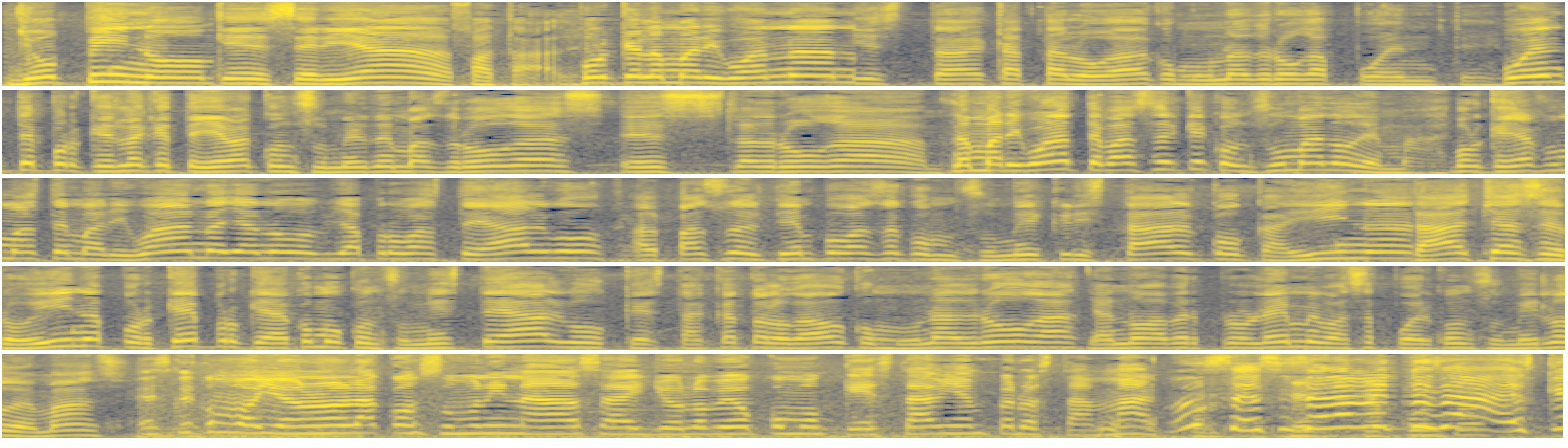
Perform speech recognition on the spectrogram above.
Yo opino que sería fatal, porque la marihuana está catalogada como una droga puente. Puente porque es la que te lleva a consumir demás drogas, es la droga... La marihuana te va a hacer que consuma lo demás, porque ya fumaste marihuana, ya no ya probaste algo, al paso del tiempo vas a consumir cristal, cocaína, tachas, heroína. ¿Por qué? Porque ya como consumiste algo que está catalogado como una droga, ya no va a haber problema y vas a poder consumir lo demás. Es que como yo no la consumo ni nada, o sea, yo lo veo como que está bien, pero está mal. No sé, sinceramente, o sea, es que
